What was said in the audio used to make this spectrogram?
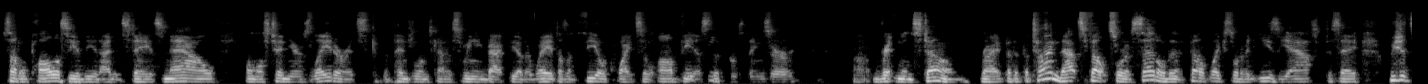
settled policy of the United States. Now, almost 10 years later, it's the pendulum's kind of swinging back the other way. It doesn't feel quite so obvious that those things are uh, written in stone, right? But at the time, that's felt sort of settled, and it felt like sort of an easy ask to say we should,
